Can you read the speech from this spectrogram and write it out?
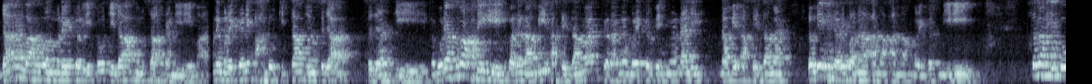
dan bahawa mereka itu tidak membesarkan diri. Maknanya mereka ni ahlul kitab yang sejati. sejati. Kemudian serah diri kepada Nabi akhir zaman kerana mereka lebih mengenali Nabi akhir zaman lebih daripada anak-anak mereka sendiri. Setelah itu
